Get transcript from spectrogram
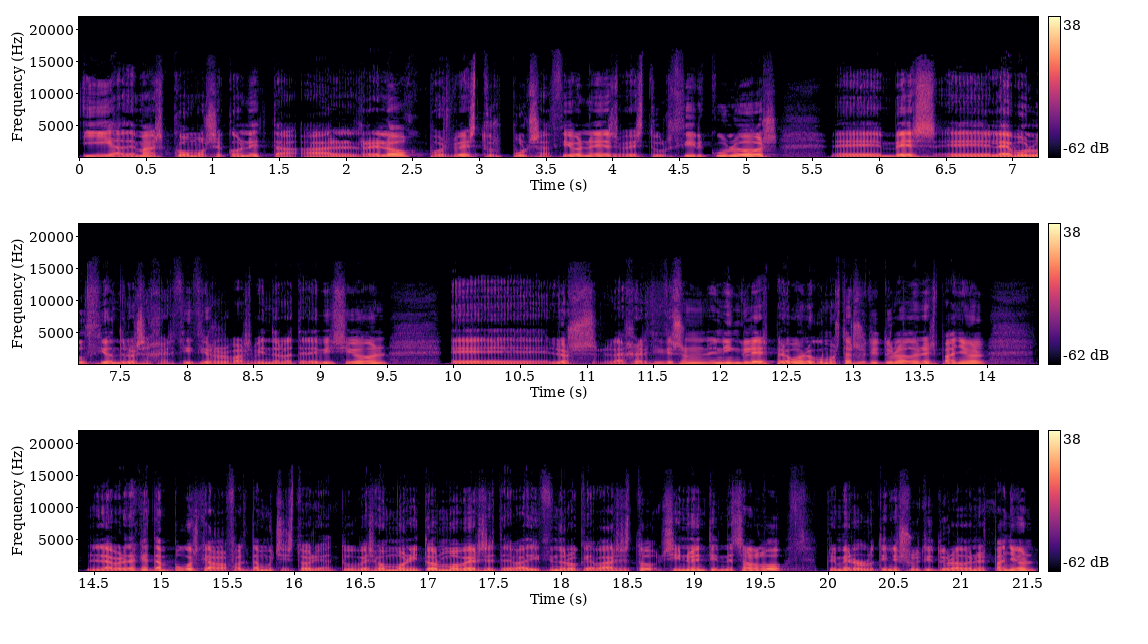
y además, como se conecta al reloj, pues ves tus pulsaciones, ves tus círculos, eh, ves eh, la evolución de los ejercicios, los vas viendo en la televisión. Eh, los, ejercicios son en inglés, pero bueno, como está subtitulado en español, la verdad es que tampoco es que haga falta mucha historia. Tú ves a un monitor moverse, te va diciendo lo que vas esto. Si no entiendes algo, primero lo tienes subtitulado en español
